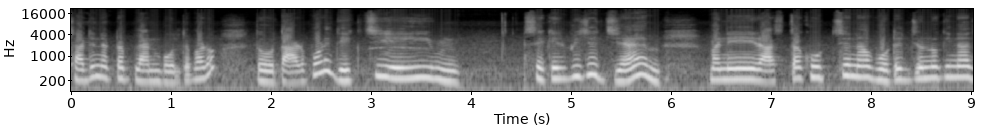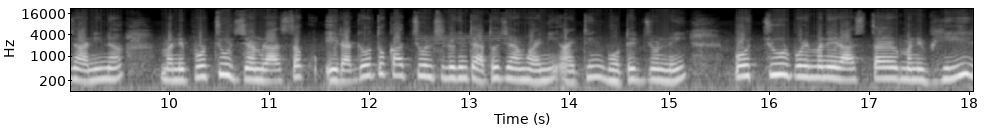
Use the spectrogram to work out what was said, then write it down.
সাডেন একটা প্ল্যান বলতে পারো। তো তারপরে দেখছি এই সেকেন্ড ব্রিজে জ্যাম? মানে রাস্তা খুঁড়ছে না, ভোটের জন্য কি না জানি না। মানে প্রচুর জ্যাম, রাস্তা এর আগেও তো কাজ চলছিল কিন্তু এত জ্যাম হয়নি। আই থিঙ্ক ভোটের জন্যেই প্রচুর পরিমাণে রাস্তায় মানে ভিড়।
